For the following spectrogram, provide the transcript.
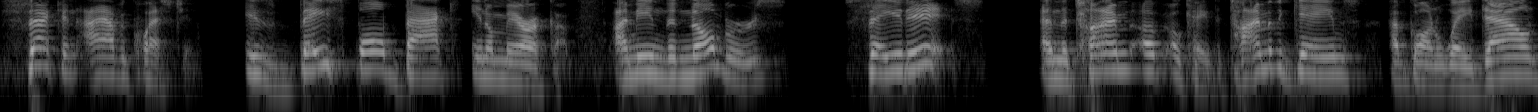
Second, I have a question. Is baseball back in America? I mean, the numbers say it is. And the time of, okay, the time of the games have gone way down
